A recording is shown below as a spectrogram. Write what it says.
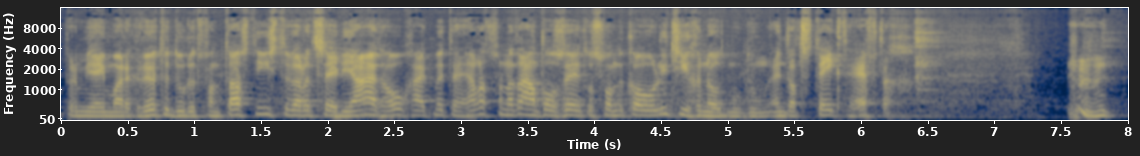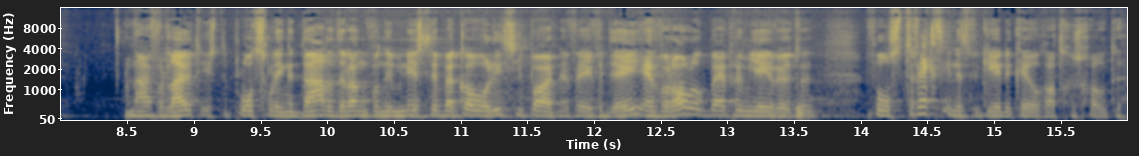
Premier Mark Rutte doet het fantastisch, terwijl het CDA het hooguit met de helft van het aantal zetels van de coalitiegenoot moet doen. En dat steekt heftig. Naar verluid is de plotselinge dadendrang van de minister bij coalitiepartner VVD en vooral ook bij premier Rutte volstrekt in het verkeerde keelgat geschoten.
